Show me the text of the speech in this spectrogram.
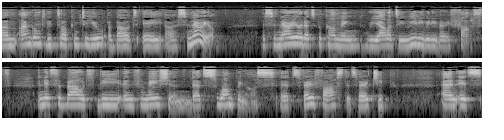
Um, I'm going to be talking to you about a uh, scenario, a scenario that's becoming reality really, really very fast. And it's about the information that's swamping us. It's very fast, it's very cheap, and it's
